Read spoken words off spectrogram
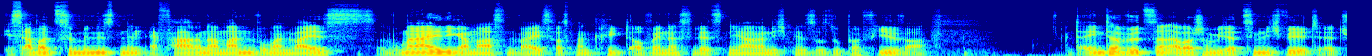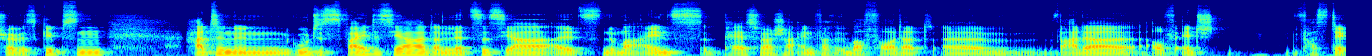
Ist aber zumindest ein erfahrener Mann, wo man weiß, wo man einigermaßen weiß, was man kriegt, auch wenn das die letzten Jahre nicht mehr so super viel war. Dahinter wird es dann aber schon wieder ziemlich wild. Äh, Travis Gibson hatte ein gutes zweites Jahr, dann letztes Jahr als Nummer 1 Pass Rusher einfach überfordert. Äh, war da auf Edge fast der,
